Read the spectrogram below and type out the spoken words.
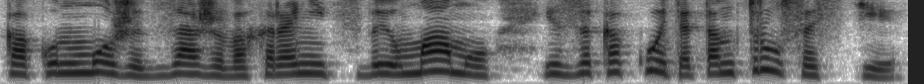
Как он может заживо хоронить свою маму из-за какой-то там трусости?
